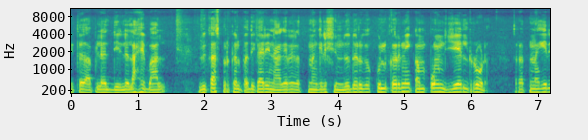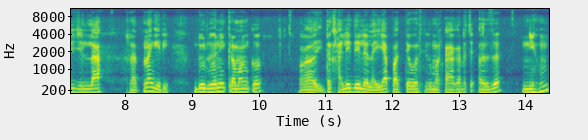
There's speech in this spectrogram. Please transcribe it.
इथं आपल्याला दिलेलं आहे बाल विकास प्रकल्प अधिकारी नागरी Ratnagiri Sindhudurg Kulkarni compound jail road Ratnagiri जिल्हा रत्नागिरी दूरध्वनी क्रमांक इथं खाली दिलेला आहे. या पत्त्यावरती तुम्हाला काय करायचे अर्ज लिहून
